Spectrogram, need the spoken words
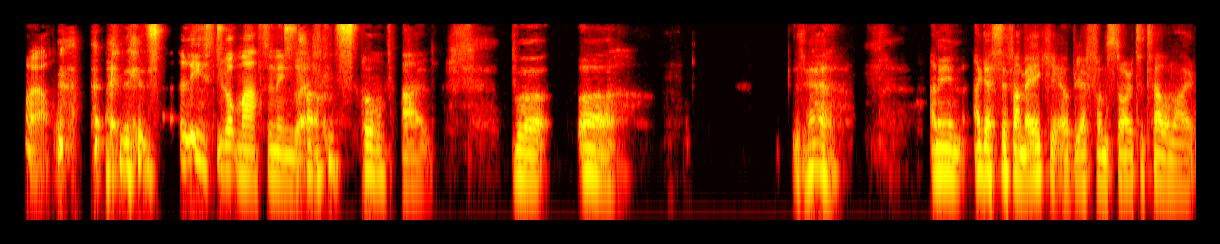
Well, at least you got maths and English. Sounds so bad. But, oh, yeah. I mean, I guess if I make it, it'll be a fun story to tell on like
